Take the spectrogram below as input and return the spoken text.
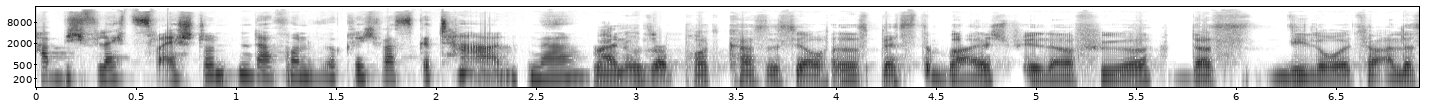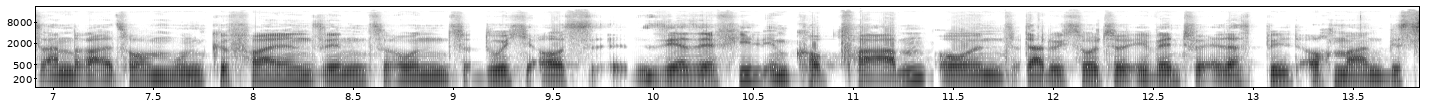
habe ich vielleicht zwei Stunden davon wirklich was getan. Ne? Ich meine, unser Podcast ist ja auch das beste Beispiel dafür, dass die Leute alles andere als auf den Mund gefallen sind und durchaus sehr, sehr viel im Kopf haben. Und dadurch sollte eventuell das Bild auch mal ein bisschen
